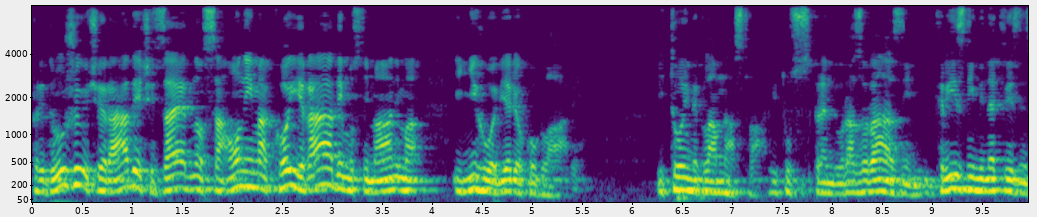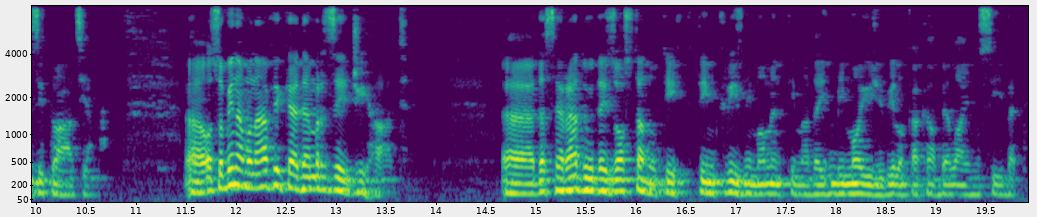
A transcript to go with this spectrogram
pridružujući, radeći zajedno sa onima koji radi muslimanima, i njihove vjeri oko glave. I to im je glavna stvar. I tu su spremni u razoraznim i kriznim i nekriznim situacijama. E, osobina monafika je da mrze džihad. E, da se raduju da izostanu tih, tim kriznim momentima, da ih bi mojiđe bilo kakav bela i musibet. E,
